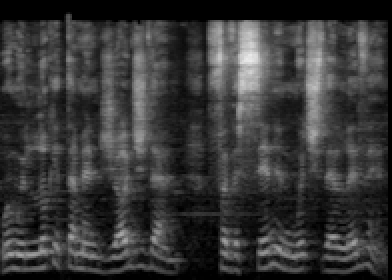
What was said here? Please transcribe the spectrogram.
when we look at them and judge them for the sin in which they're living,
